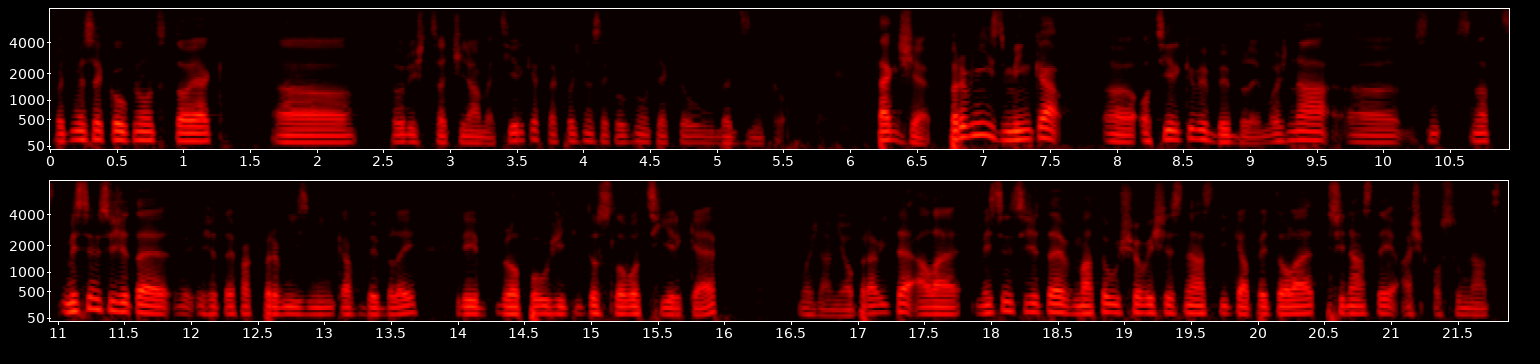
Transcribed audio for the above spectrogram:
Pojďme se kouknout to, jak uh, to, když začínáme církev, tak pojďme se kouknout, jak to vůbec vzniklo. Takže první zmínka o církvi v Bibli. Možná, snad, myslím si, že to, je, že to je fakt první zmínka v Bibli, kdy bylo použité to slovo církev. Možná mě opravíte, ale myslím si, že to je v Matoušovi 16. kapitole 13. až 18.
